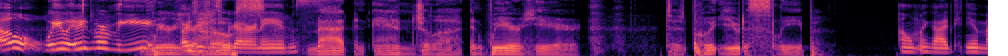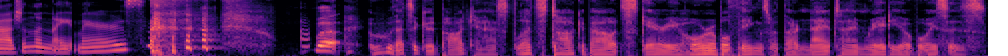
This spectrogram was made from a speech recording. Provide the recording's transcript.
Oh, were you waiting for me? We're or your did you just forget our hosts, names? Matt and Angela, and we're here to put you to sleep. Oh my god, can you imagine the nightmares? Well, ooh, that's a good podcast. Let's talk about scary, horrible things with our nighttime radio voices.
